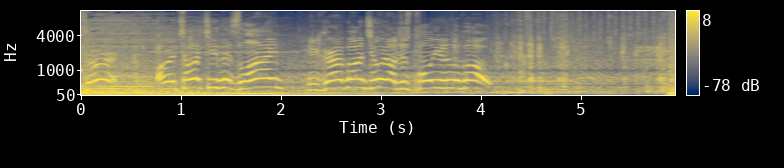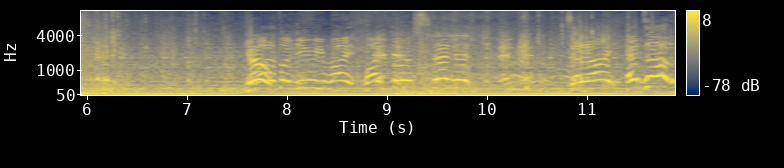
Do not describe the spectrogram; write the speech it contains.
Sir, I'm gonna toss you this line. You grab onto it, I'll just pull you to the boat. You know, if I do, you might, might first. Send it. Send it. Send it. Heads up.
